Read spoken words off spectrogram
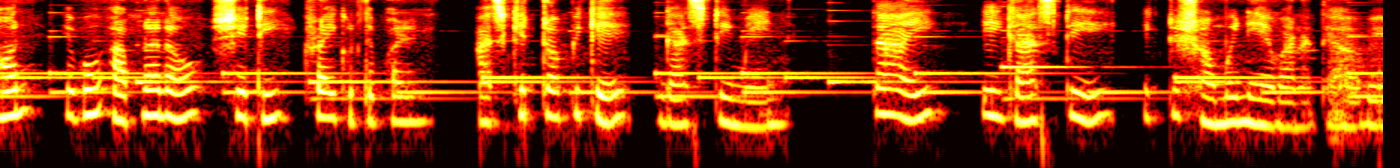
হন এবং আপনারাও সেটি ট্রাই করতে পারেন। আজকের টপিকে গাছটি মেইন তাই এই গাছটি একটু সময় নিয়ে বানাতে হবে।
